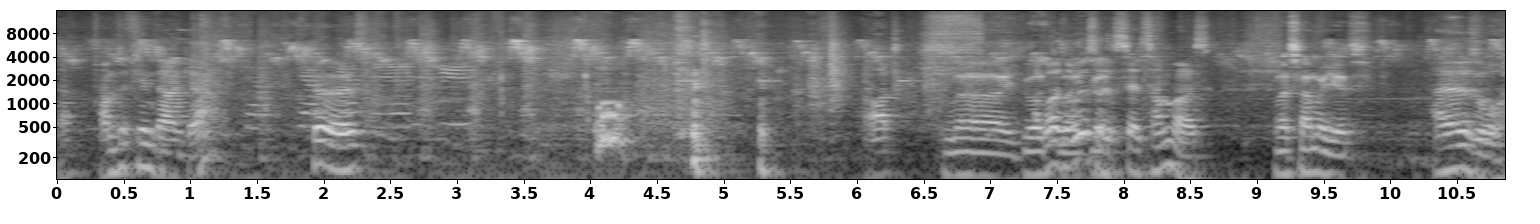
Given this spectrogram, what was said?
Ja? Haben Sie vielen Dank, ja? Tschüss. Art. Mein Gott, Aber so ist Gott. es, jetzt haben wir es. Was haben wir jetzt? Also,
